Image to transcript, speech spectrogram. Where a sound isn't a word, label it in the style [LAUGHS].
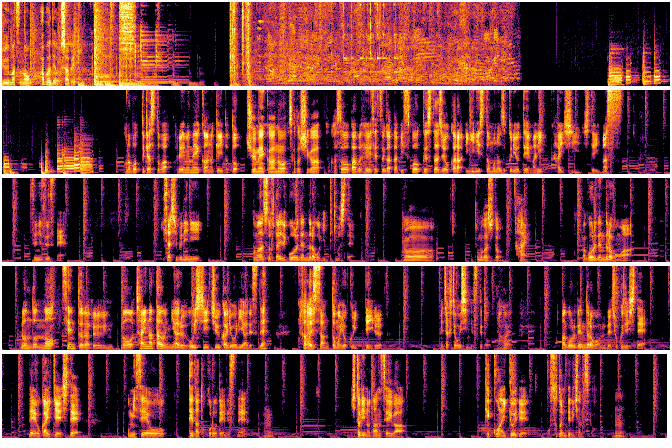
週末のパブでおしゃべり。このポッドキャストはフレームメーカーのケイトとシューメーカーのサトシが仮想パブ併設型ビスポークスタジオからイギリスとものづくりをテーマに配信しています。先日ですね久しぶりに友達と2人でゴールデンドラゴンに行ってきまして。あ友達と。はい、まあ、ゴールデンドラゴンはロンドンのセントラルのチャイナタウンにある美味しい中華料理屋ですね。サトシさんともよく行っている、めちゃくちゃ美味しいんですけど。はい。まあ、ゴールデンドラゴンで食事してでお会計してお店を出たところでですね。うん一人の男性が結構な勢いで外に出てきたんですよ。うん。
